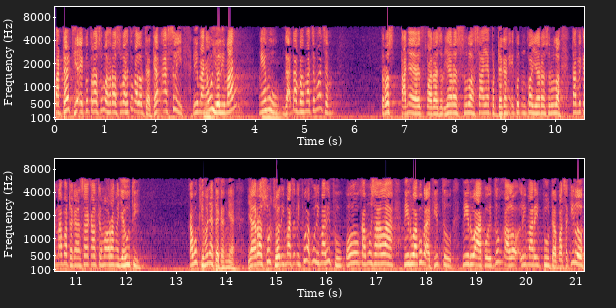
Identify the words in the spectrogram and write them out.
Padahal dia ikut Rasulullah. Rasulullah itu kalau dagang asli 5 ngewu ya 5 ngewu. Enggak tambah macam-macam. Terus tanya ya Rasulullah, ya Rasulullah saya berdagang ikut engkau ya Rasulullah. Tapi kenapa dagangan saya kalau dengan orang Yahudi? Kamu gimana dagangnya? Ya Rasul jual 5 ribu, aku 5 ribu. Oh kamu salah, niru aku nggak gitu. Niru aku itu kalau 5 ribu dapat sekilo,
